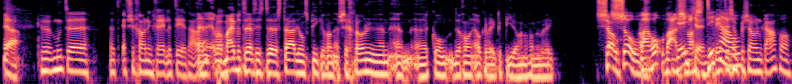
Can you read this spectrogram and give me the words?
Ja, we moeten het FC Groningen gerelateerd houden. en wat mij betreft is de stadionspeaker van FC Groningen en eh, kon de gewoon elke week de Pido van de week. Zo, Zo, waarom? Waar Jeetje, was dit, dit nou? is een persoonlijke aanval.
